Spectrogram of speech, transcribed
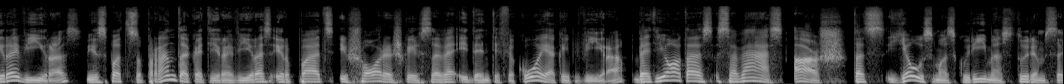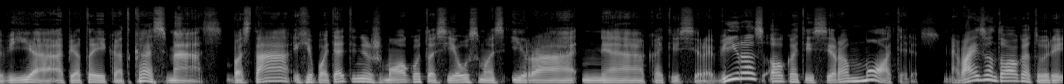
yra vyras, jis pats supranta, kad yra vyras ir pats išoriškai save identifikuoja kaip vyrą, bet jo tas savęs aš, tas jausmas, kurį mes turim savyje apie tai, kad kas mes. Pas tą hipotetinį žmogų tas jausmas yra ne, kad jis yra vyras, o kad jis yra moteris. Nevaisant to, kad turi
